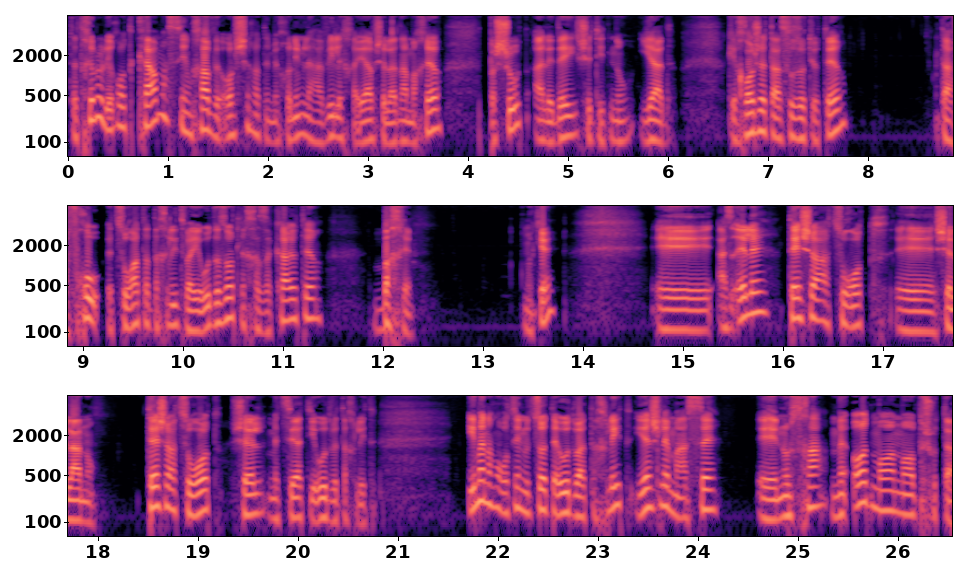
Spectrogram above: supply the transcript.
תתחילו לראות כמה שמחה ואושר אתם יכולים להביא לחייו של אדם אחר, פשוט על ידי שתיתנו יד. ככל שתעשו זאת יותר, תהפכו את צורת התכלית והייעוד הזאת לחזקה יותר בכם. אוקיי? אה, אז אלה תשע הצורות אה, שלנו. תשע הצורות של מציאת ייעוד ותכלית. אם אנחנו רוצים למצוא את הייעוד והתכלית, יש למעשה אה, נוסחה מאוד מאוד מאוד פשוטה.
